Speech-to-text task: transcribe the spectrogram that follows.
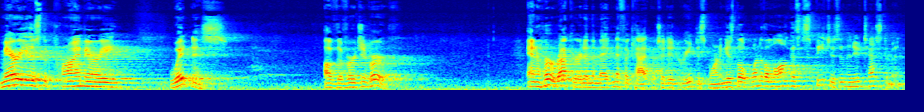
Mary is the primary witness of the virgin birth. And her record in the Magnificat, which I didn't read this morning, is the, one of the longest speeches in the New Testament.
